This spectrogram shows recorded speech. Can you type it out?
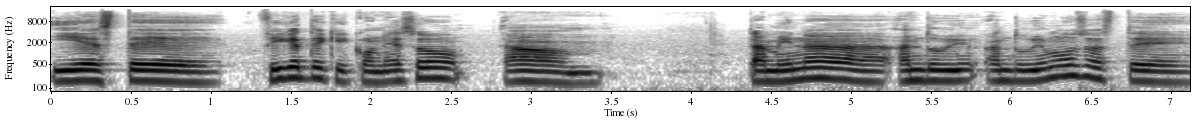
Y este, fíjate que con eso también uh, anduvimos, este,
